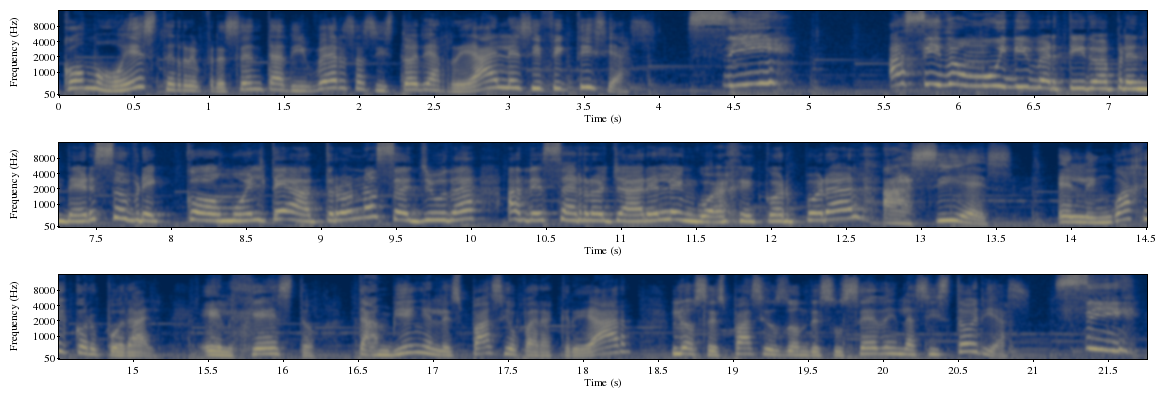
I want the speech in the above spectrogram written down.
cómo este representa diversas historias reales y ficticias. Sí, sido muy divertido aprender sobre cómo el teatro nos ayuda a desarrollar el lenguaje corporal. Así es, el lenguaje corporal, el gesto, también el espacio para crear, los espacios donde suceden las historias. Sí,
